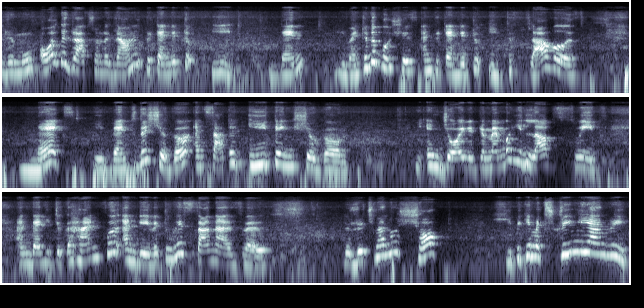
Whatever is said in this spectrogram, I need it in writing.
remove all the grass from the ground and pretended to eat. Then he went to the bushes and pretended to eat the flowers. Next, he went to the sugar and started eating sugar. He enjoyed it. Remember, he loves sweets. And then he took a handful and gave it to his son as well. The rich man was shocked. He became extremely angry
